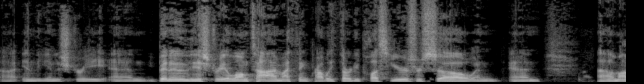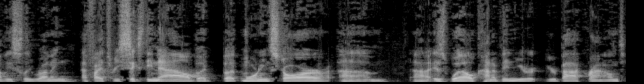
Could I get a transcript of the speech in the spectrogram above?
uh, in the industry, and you've been in the industry a long time. I think probably thirty plus years or so, and and um, obviously running FI three sixty now, but but Morningstar um, uh, as well, kind of in your your background.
